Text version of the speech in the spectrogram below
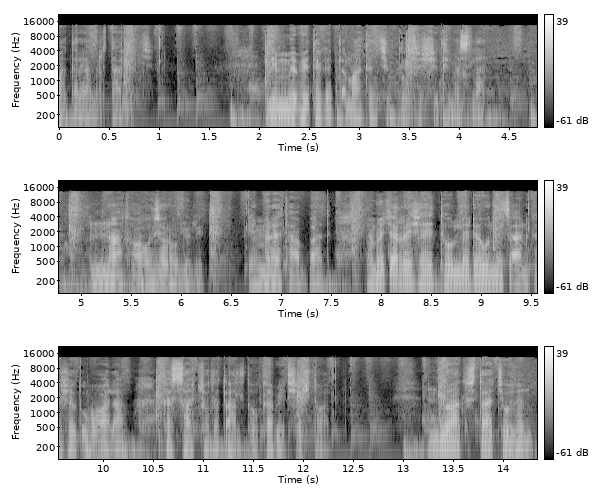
ማደሪያ አምርታለች። ይህም ቤት የገጠማትን ችግር ሽሽት ይመስላል። እናቷ ወይዘሮ ሉሊት የምረት አባት በመጨረሻ የተወለደውን ሕፃን ከሸጡ በኋላ ከሳቸው ተጣልተው ከቤት ሸሽተዋል። እንዲሁ አክስታቸው ዘንድ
